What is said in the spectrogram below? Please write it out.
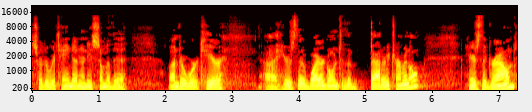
sort of retained underneath some of the underwork here. Uh, here's the wire going to the battery terminal. Here's the ground.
